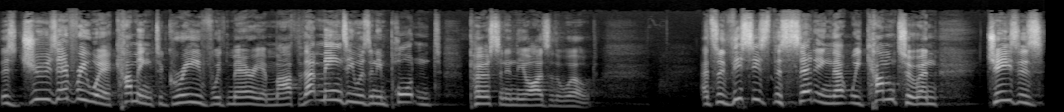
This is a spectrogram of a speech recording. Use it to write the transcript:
there's Jews everywhere coming to grieve with Mary and Martha. That means he was an important person in the eyes of the world. And so, this is the setting that we come to. And Jesus,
